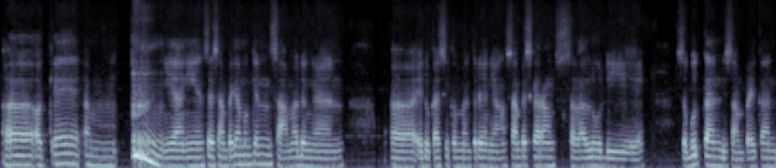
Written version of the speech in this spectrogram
Uh, Oke, okay. um, yang ingin saya sampaikan mungkin sama dengan uh, edukasi kementerian yang sampai sekarang selalu di sebutkan, disampaikan,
